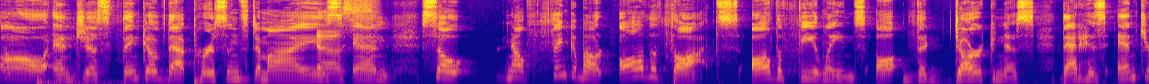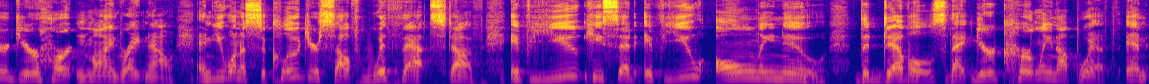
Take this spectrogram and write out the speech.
oh, and just think of that person's demise. Yes. And so now think about all the thoughts, all the feelings, all the darkness that has entered your heart and mind right now. And you want to seclude yourself with that stuff. If you, he said, if you only knew the devils that you're curling up with and,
